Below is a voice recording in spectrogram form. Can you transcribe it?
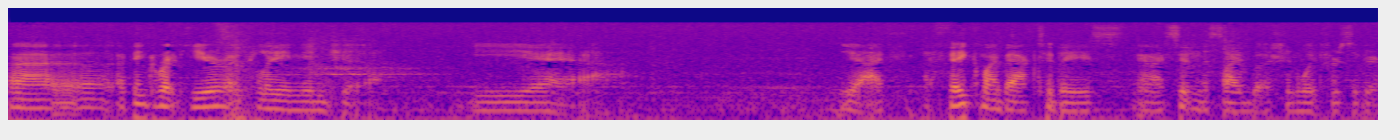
Uh, I think right here I play ninja. Yeah. Yeah, I, fake my back to base, and I sit in the side bush and wait for Sivir.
